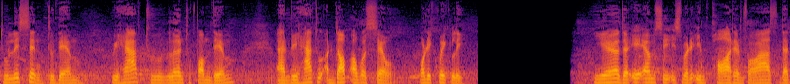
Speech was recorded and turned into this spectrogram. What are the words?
to listen to them we have to learn from them and we have to adopt ourselves very quickly. Yeah, the AMC is very important for us that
